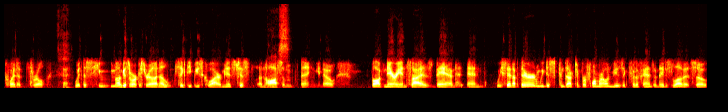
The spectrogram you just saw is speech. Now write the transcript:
quite a thrill with this humongous orchestra and a 60-piece choir. I mean, it's just an awesome thing, you know, Wagnerian sized band. And we sit up there and we just conduct and perform our own music for the fans, and they just love it. So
